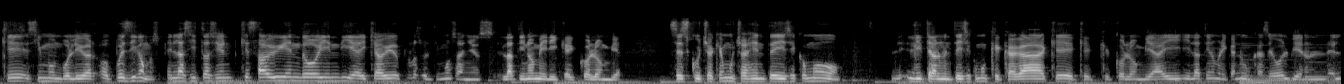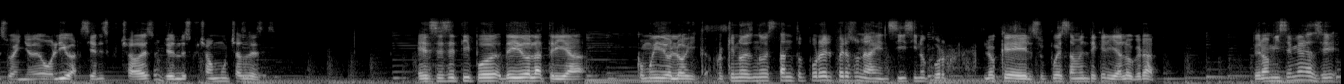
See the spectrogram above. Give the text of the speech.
que Simón Bolívar, o pues digamos, en la situación que está viviendo hoy en día y que ha habido por los últimos años Latinoamérica y Colombia, se escucha que mucha gente dice como, li- literalmente dice como que cagada que, que- que Colombia y, y Latinoamérica nunca se volvieron el sueño de Bolívar. ¿Sí han escuchado eso? Yo lo he escuchado muchas veces. Es ese tipo de idolatría como ideológica, porque no es, no es tanto por el personaje en sí, sino por lo que él supuestamente quería lograr. Pero a mí se me hace,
